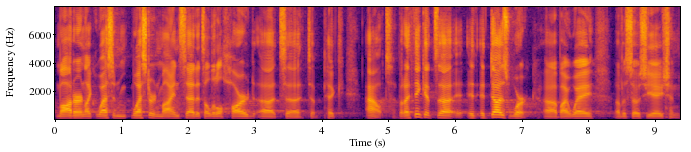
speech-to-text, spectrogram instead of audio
modern, like Western, Western mindset, it's a little hard uh, to, to pick out. But I think it's, uh, it, it, does work uh, by way of association.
